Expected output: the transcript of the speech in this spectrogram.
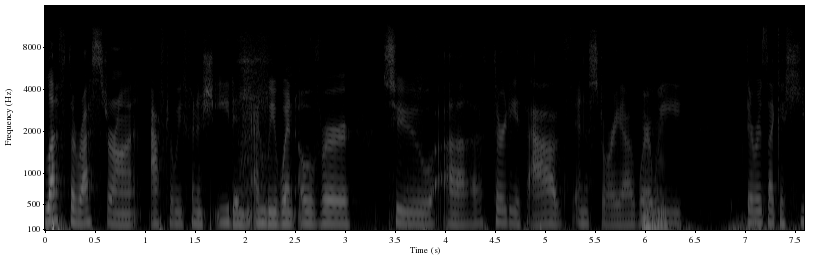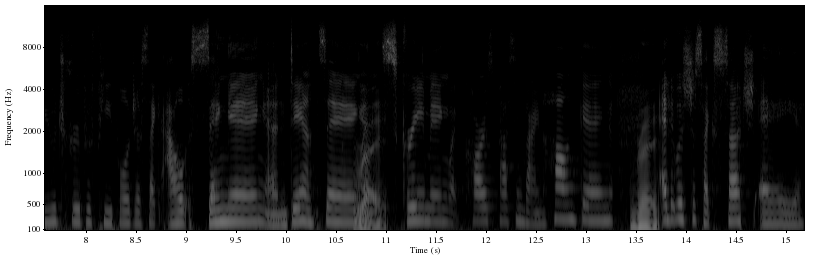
left the restaurant after we finished eating, and we went over to uh, 30th Ave in Astoria, where Mhm. we there was like a huge group of people just like out singing and dancing Right. and screaming, like cars passing by and honking, Right. and it was just like such a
